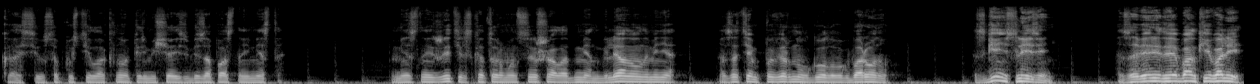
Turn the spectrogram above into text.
Кассиус опустил окно, перемещаясь в безопасное место. Местный житель, с которым он совершал обмен, глянул на меня, а затем повернул голову к барону. Сгинь, слизень! Забери две банки и вали!»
